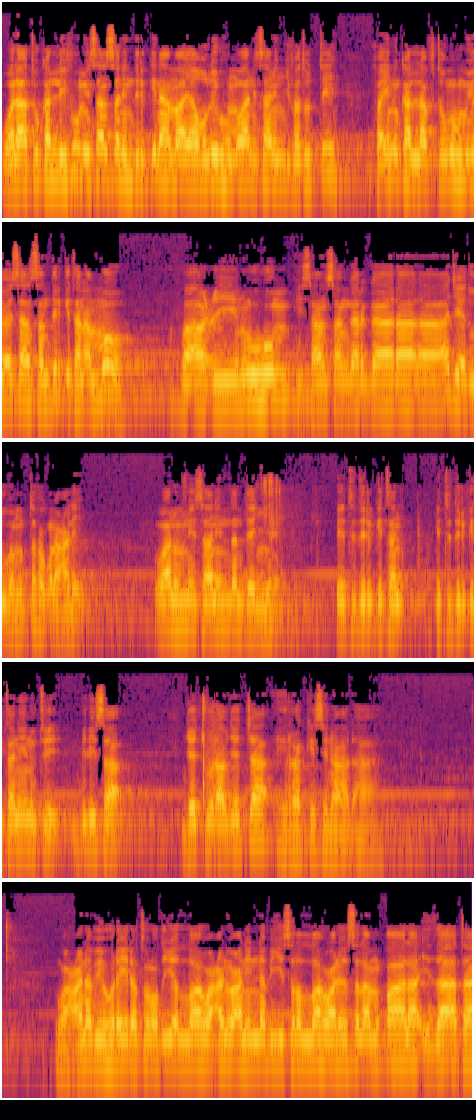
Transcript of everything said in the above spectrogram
ولا تكلفوهم إنسان سندركنا ما يغلبهم وان إنسان انجفتت فإن كلفتموهم يو إنسان سندركتا أمو. فأعينوهم. إنسان سنغرغارا أجدوبا متفق عليه. وأن هم إنسان دندنيا إتدركتني نتي بلسا جتشور أو جتشا هركسنا وعن أبي هريرة رضي الله عنه عن النبي صلى الله عليه وسلم قال إذا أتى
